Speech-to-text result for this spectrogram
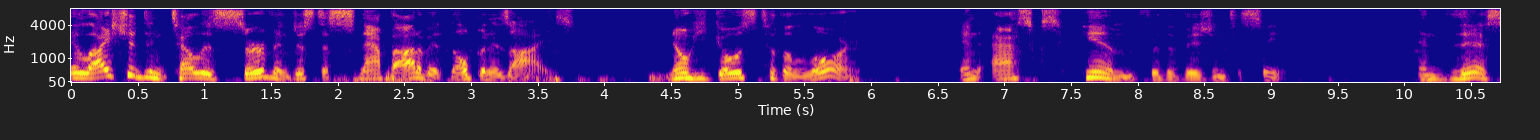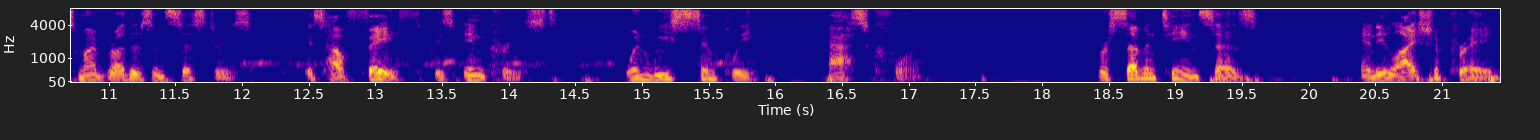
Elisha didn't tell his servant just to snap out of it and open his eyes. No, he goes to the Lord and asks Him for the vision to see. And this, my brothers and sisters, is how faith is increased when we simply ask for it. Verse 17 says, And Elisha prayed,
